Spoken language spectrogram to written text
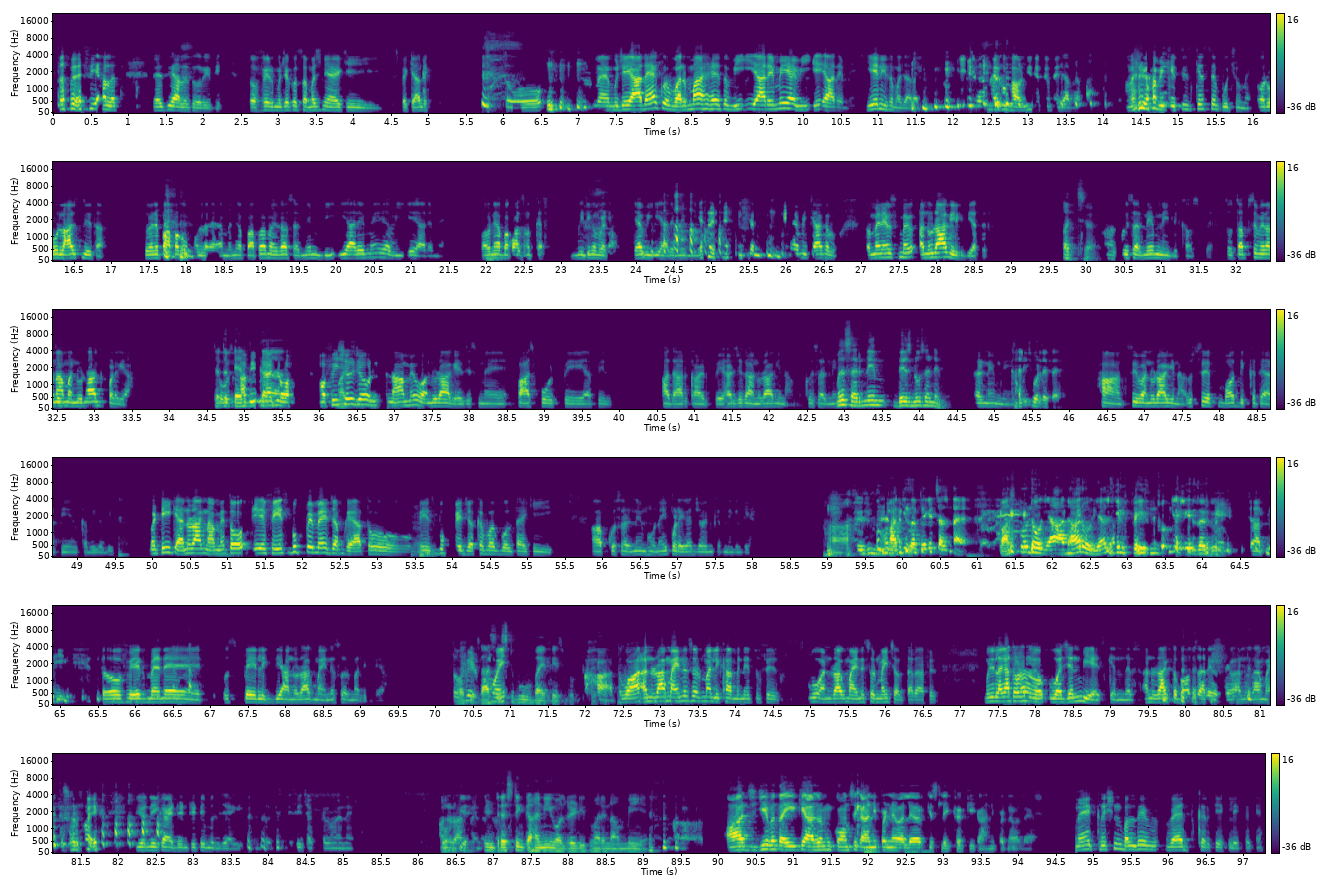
तो वैसी हालत वैसी हालत हो रही थी। तो फिर मुझे कुछ समझ नहीं आया कि इस पे क्या लिख तो मैं मुझे याद आया कोई वर्मा है तो वी ई आर ए में या वी ए आर ए में? ये नहीं समझ आ रहा टीचर मेरे को भाव नहीं देते ज़्यादा। तो मैंने कहा अभी किस किस से पूछूँ मैं? और वो लास्ट डे था। तो मैंने पापा को फ़ोन लगाया मैंने कहा पापा मेरा surname V E R A में या वी ए आर ए में? पापा ने कहा बकवास मत कर मीटिंग में बैठा क्या वी ई आर ए में वी आर ए अभी क्या करूँ? तो मैंने उसमें अनुराग लिख दिया सिर्फ़। अच्छा। हाँ, कोई सरनेम नहीं लिखा उस पे। तो तब से मेरा तो- नाम अनुराग पड़ गया। अच्छा तो तो अभी मेरा जो ऑफिशियल जो नाम है वो अनुराग है जिसमें पासपोर्ट पे या फिर आधार कार्ड पे हर जगह अनुराग ही नाम है कोई सरनेम मतलब surname there is no surname? Surname नहीं। खाली छोड़ देता है? हाँ सिर्फ़ अनुराग ही नाम उससे बहुत दिक्कतें आती हैं कभी कभी बट ठीक है अनुराग नाम है तो ये फेसबुक पे मैं जब गया तो। फेसबुक पे जकरबर्ग बोलता है कि आपको सरनेम होना ही पड़ेगा ज्वाइन करने के लिए। हाँ। बाकी सब जगह चलता है। पासपोर्ट हो गया आधार हो गया लेकिन फेसबुक के लिए ज़रूरी। जाती। तो फिर मैंने उस पे लिख दिया अनुराग माइनस वर्मा लिख दिया। तो फिर मूव बाय फेसबुक हाँ तो वहाँ अनुराग माइनस वर्मा लिखा मैंने तो फिर वो अनुराग माइनस वर्मा ही चलता रहा फिर मुझे लगा थोड़ा वज़न भी है इसके अंदर। अनुराग तो बहुत सारे होते हैं अनुराग माइनस वर्मा एक यूनिक आइडेंटिटी मिल जाएगी। तो इस, इसी चक्कर में मैंने ही इंटरेस्टिंग कहानी ऑलरेडी तुम्हारे नाम में ही है। आज ये बताइए कि आज हम कौन सी कहानी पढ़ने वाले हैं और किस लेखक की कहानी पढ़ने वाले हैं? मैं कृष्ण बलदेव वैद करके एक लेखक हैं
